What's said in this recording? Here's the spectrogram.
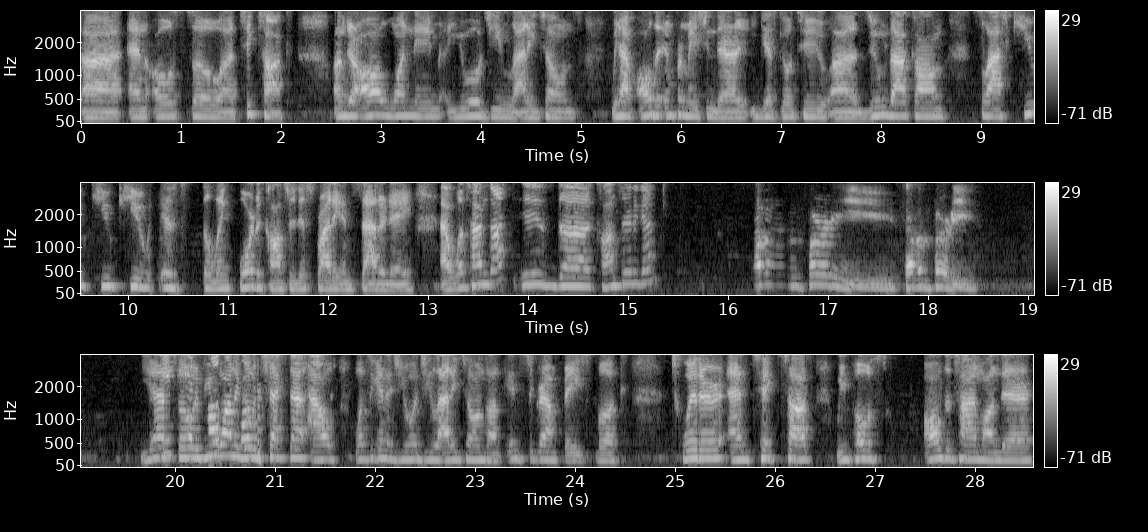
uh, and also uh, TikTok. Under all one name, UOG Latte Tones. We have all the information there. You just go to uh, zoom.com slash QQQ is the link for the concert this Friday and Saturday. At what time, Doc, is the concert again? 7:30. 7:30. Yes, so if you want to go check that out, once again, it's UOG Latte Tones on Instagram, Facebook, Twitter, and TikTok. We post all the time on there.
